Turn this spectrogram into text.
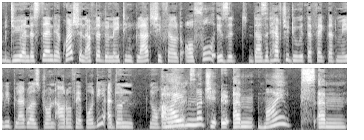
Do you understand her question? After donating blood, she felt awful. Is it does it have to do with the fact that maybe blood was drawn out of her body? I don't I'm not sure. Um, my um,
